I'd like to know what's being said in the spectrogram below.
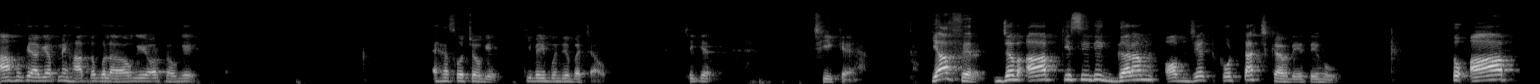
आँखों के आगे अपने हाथों को लगाओगे और कहोगे, ऐसा सोचोगे कि भाई मुझे बचाओ। ठीक है? ठीक है। या फिर, जब आप किसी भी गर्म ऑब्जेक्ट को टच कर देते हो तो आप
